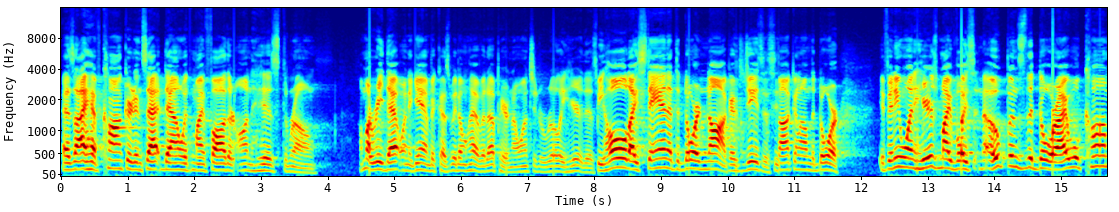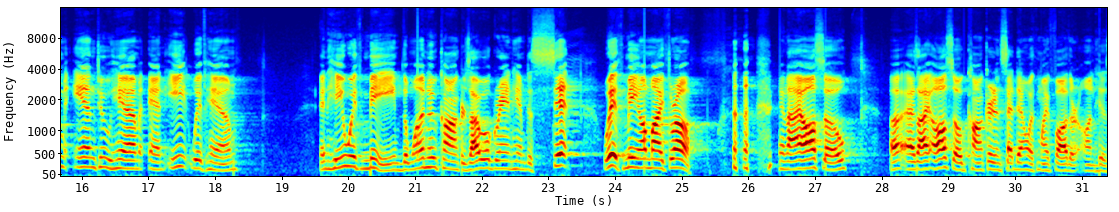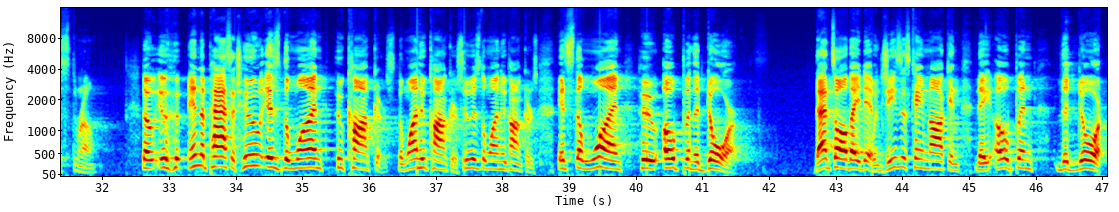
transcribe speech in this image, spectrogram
As I have conquered and sat down with my Father on his throne. I'm going to read that one again because we don't have it up here, and I want you to really hear this. Behold, I stand at the door and knock. It's Jesus. He's knocking on the door. If anyone hears my voice and opens the door, I will come into him and eat with him, and he with me. The one who conquers, I will grant him to sit with me on my throne. and I also, uh, as I also conquered and sat down with my Father on his throne. So, in the passage, who is the one who conquers? The one who conquers. Who is the one who conquers? It's the one who opened the door. That's all they did. When Jesus came knocking, they opened the door.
